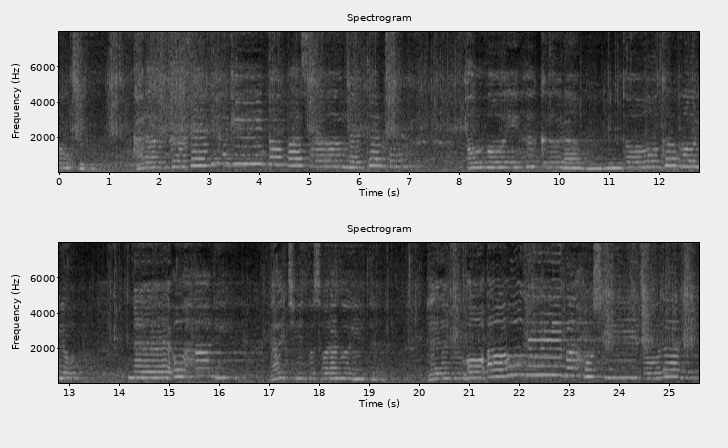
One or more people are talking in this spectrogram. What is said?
一つから風に吹き飛ばされても思い膨らむ入道雲よ根を張り大地と空向いて天を仰げば星空へ。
